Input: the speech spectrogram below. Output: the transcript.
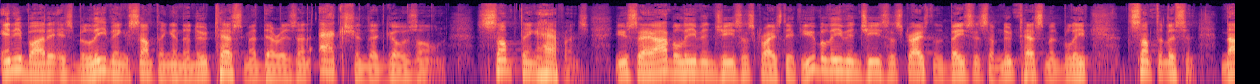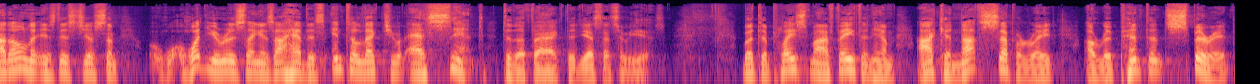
anybody is believing something in the New Testament, there is an action that goes on. Something happens. You say, I believe in Jesus Christ. If you believe in Jesus Christ on the basis of New Testament belief, something, listen, not only is this just some, what you're really saying is, I have this intellectual assent to the fact that, yes, that's who he is. But to place my faith in him, I cannot separate a repentant spirit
